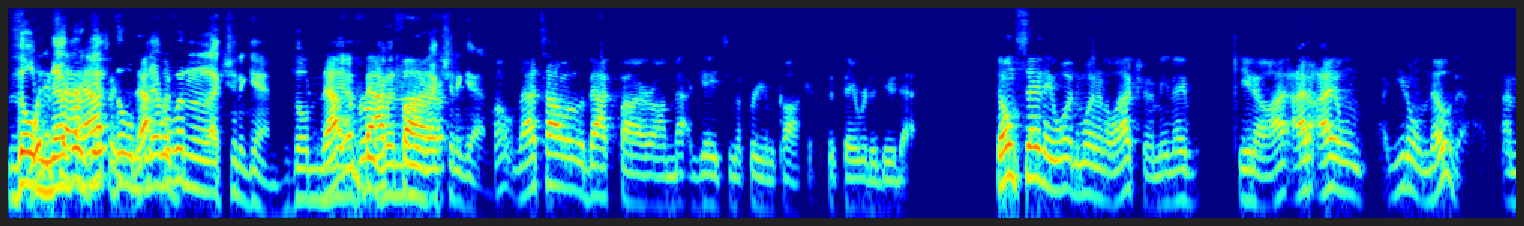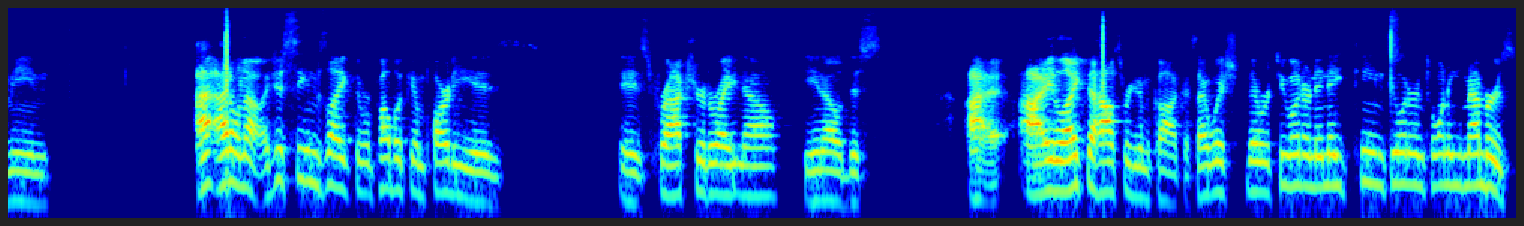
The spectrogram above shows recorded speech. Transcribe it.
They'll never get. They'll That never would- win an election again. They'll never win an election again. Oh, that's how it would backfire on Matt Gaetz and the Freedom Caucus if they were to do that. Don't say they wouldn't win an election. I mean, they've, you know, I, I, I don't, you don't know that. I mean, I, I don't know. It just seems like the Republican Party is is fractured right now. You know, this. I I like the House Freedom Caucus. I wish there were 218, 220 members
